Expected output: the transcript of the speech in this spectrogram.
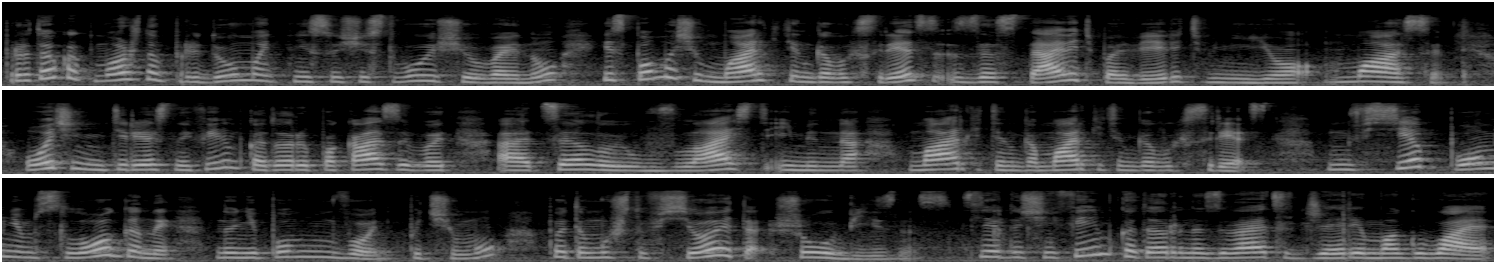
про то, как можно придумать несуществующую войну и с помощью маркетинговых средств заставить поверить в нее массы. Очень интересный фильм, который показывает а, целую власть именно маркетинга, маркетинговых средств. Мы все помним слоганы, но не помним войн. Почему? Потому что все это шоу-бизнес. Следующий фильм, который называется Джерри Магуайр.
